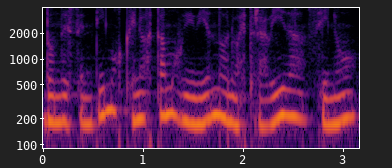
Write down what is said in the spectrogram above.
donde sentimos que no estamos viviendo nuestra vida, sino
